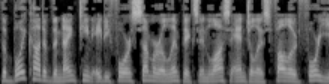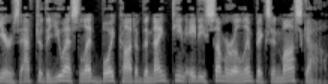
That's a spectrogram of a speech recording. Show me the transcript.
The boycott of the 1984 Summer Olympics in Los Angeles followed four years after the U.S.-led boycott of the 1980 Summer Olympics in Moscow.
